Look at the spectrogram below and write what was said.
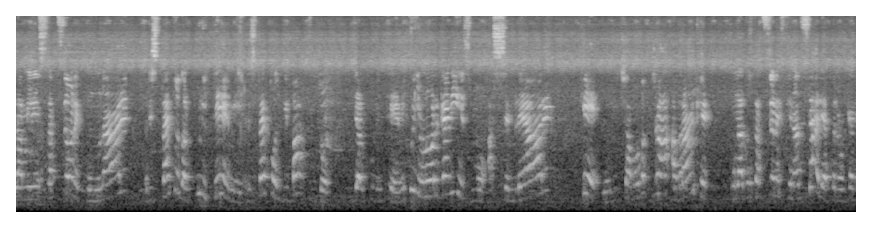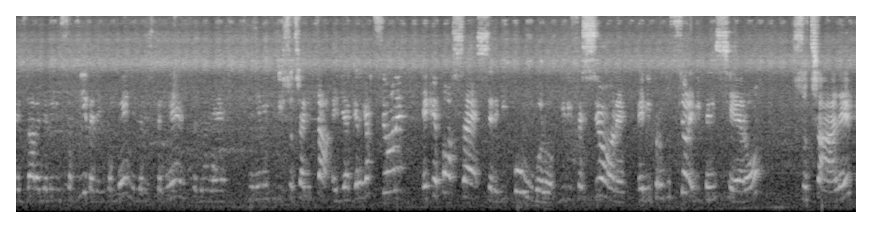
l'amministrazione comunale rispetto ad alcuni temi, rispetto al dibattito di alcuni temi. Quindi un organismo assembleare che, lo diciamo già, avrà anche una dotazione finanziaria per organizzare delle iniziative, dei convegni, delle esperienze, delle, degli eventi di socialità e di aggregazione e che possa essere di pungolo, di riflessione e di produzione di pensiero sociale,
